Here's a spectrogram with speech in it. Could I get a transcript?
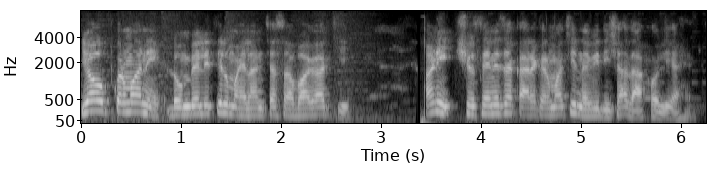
या उपक्रमाने डोंबिवलीतील महिलांच्या सहभागाची आणि शिवसेनेच्या कार्यक्रमाची नवी दिशा दाखवली आहे.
